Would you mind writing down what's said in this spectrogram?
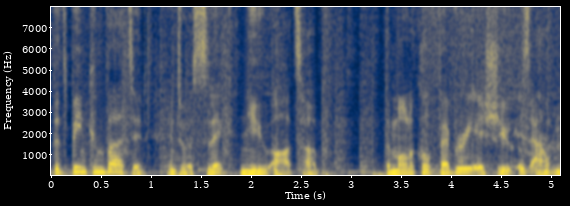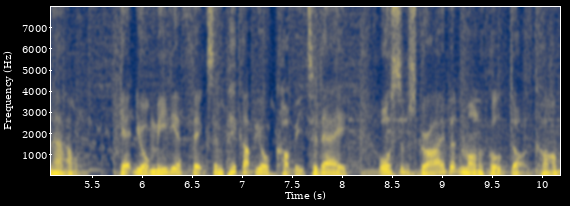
that's been converted into a slick new arts hub. The Monocle February issue is out now. Get your media fix and pick up your copy today, or subscribe at monocle.com.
